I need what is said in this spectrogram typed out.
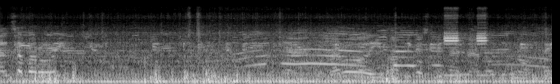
Hospital sa Baroy. Baroy, Public Hospital, Lalo del Norte.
